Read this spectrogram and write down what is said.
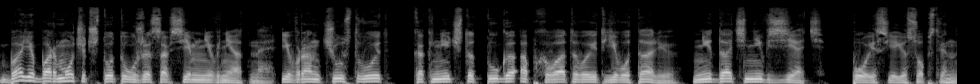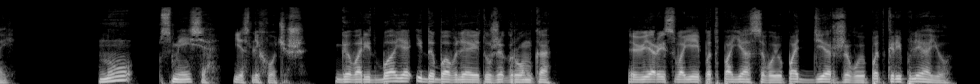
Бая бормочет что-то уже совсем невнятное, и Вран чувствует, как нечто туго обхватывает его талию, не дать не взять, пояс ее собственный. «Ну, смейся, если хочешь», — говорит Бая и добавляет уже громко. «Верой своей подпоясываю, поддерживаю, подкрепляю.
